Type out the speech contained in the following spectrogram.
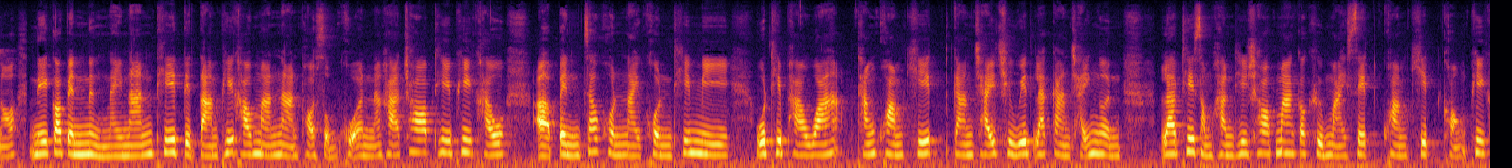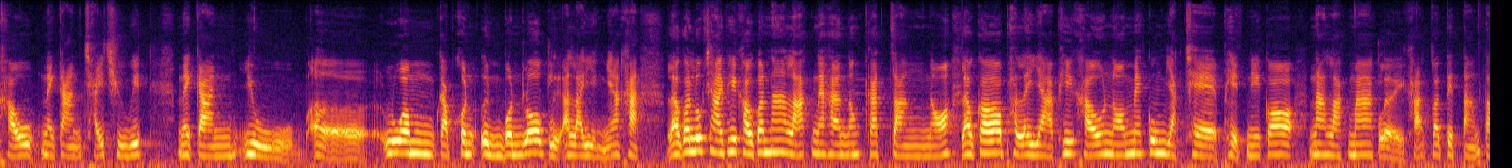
เนาะนี่ก็เป็นหนึ่งในนั้นที่ติดตามพี่เขามานานพอสมควรนะคะ ชอบที่พี่เขาเอ่อเป็นเจ้าคนนายคนที่มีวุฒิภาวะ ทั้งความคิดการใช้ชีวิตและการใช้เงิน และที่สำคัญที่ชอบมากก็คือ mindset ความคิดของพี่เขาในการใช้ชีวิต ในการอยู่ร่วมกับคนอื่นบนโลกหรืออะไรอย่างเงี้ยค่ะ แล้วก็ลูกชายพี่เขาก็น่ารักนะคะ น้องกัดจังเนาะแล้วก็ภรรยาพี่เขาเนาะแม่กุ้งอยากแชร์เพจนี้ก็น่ารักมากเลยค่ะ ก็ติดตามต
